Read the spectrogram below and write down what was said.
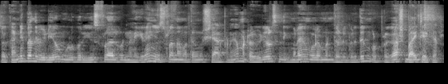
ஸோ கண்டிப்பாக இந்த வீடியோ உங்களுக்கு ஒரு யூஸ்ஃபுல்லாக இருக்கும்னு நினைக்கிறேன். யூஸ்ஃபுல்லாக மற்றவங்களுக்கு ஷேர் பண்ணுங்கள் மற்ற வீடியோஸ் சந்திக்கும் முறை உங்களிடம் தொடர்புறது உங்கள் பிரகாஷ். பாய் டேக்கர்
